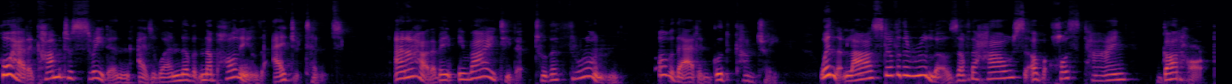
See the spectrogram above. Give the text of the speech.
who had come to Sweden as one of Napoleon's adjutants, and had been invited to the throne of that good country when the last of the rulers of the house of Holstein Gottorp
